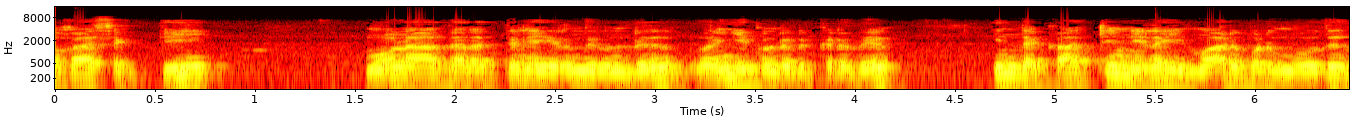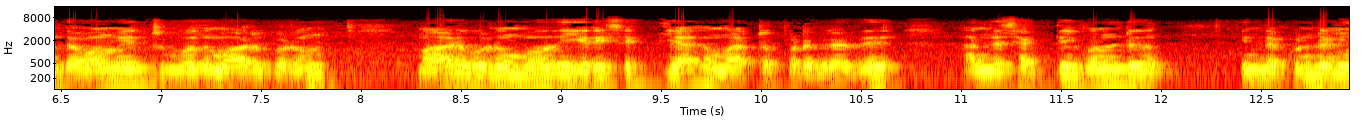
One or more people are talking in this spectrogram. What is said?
மகாசக்தி மூலாதாரத்திலே இருந்து கொண்டு உறங்கிக் கொண்டிருக்கிறது. இந்த காற்றின் நிலை மாறுபடும் போது தவம் ஏற்றும் போது மாறுபடும். மாறுபடும் போது எரிசக்தியாக மாற்றப்படுகிறது. அந்த சக்தி கொண்டு இந்த குண்டலி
